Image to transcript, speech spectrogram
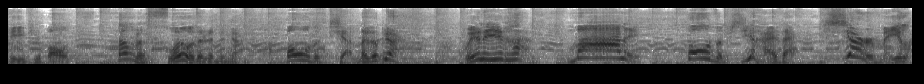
了一屉包子，当着所有的人的面把包子舔了个遍儿。回来一看，妈嘞，包子皮还在，馅儿没了。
